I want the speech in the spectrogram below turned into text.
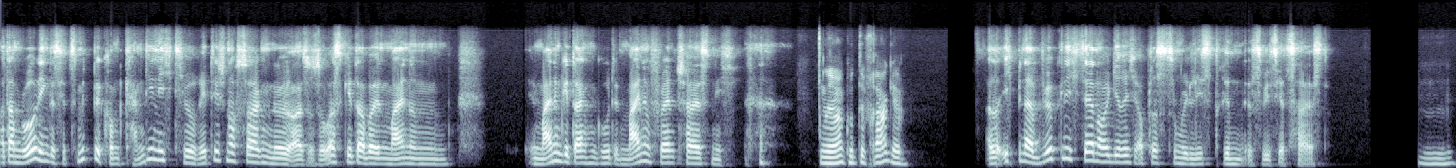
Madame Rowling das jetzt mitbekommt, kann die nicht theoretisch noch sagen, nö, also sowas geht aber in meinem in meinem Gedankengut, in meinem Franchise nicht. Ja, gute Frage. Also ich bin da wirklich sehr neugierig, ob das zum Release drin ist, wie es jetzt heißt. Mhm.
